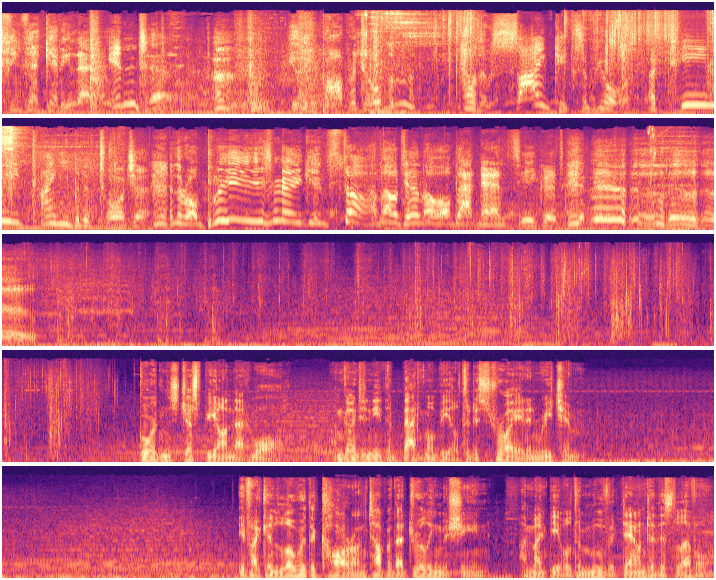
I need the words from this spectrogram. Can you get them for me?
Think they're getting their intel? You think Barbara told them? Oh, those sidekicks of yours. A teeny tiny bit of torture, and they're all, please make it stop. I'll tell all Batman's secrets. Gordon's just beyond that wall. I'm going to need the Batmobile to destroy it and reach him. If I can lower the car on top of that drilling machine, I might be able to move it down to this level.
